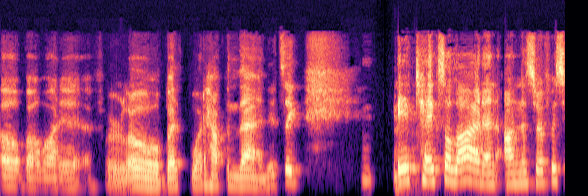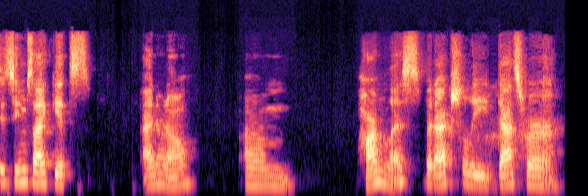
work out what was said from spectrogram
oh, but what if, or oh, but what happened then? It's like it takes a lot, and on the surface, it seems like it's I don't know. Um, harmless, but actually that's where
